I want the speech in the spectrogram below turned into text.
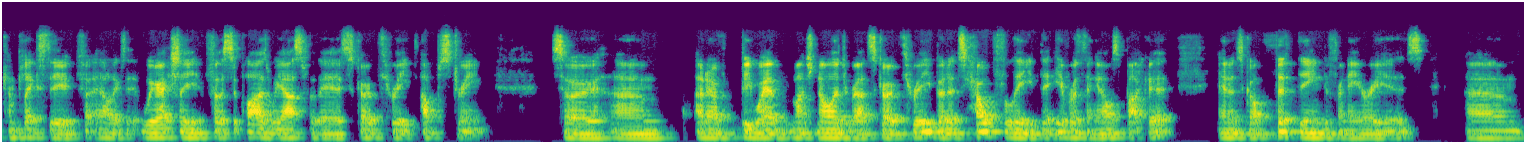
complexity for Alex, we're actually for the suppliers we asked for their scope three upstream. So um, I don't know if people have much knowledge about scope three, but it's helpfully the everything else bucket, and it's got 15 different areas. Um,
